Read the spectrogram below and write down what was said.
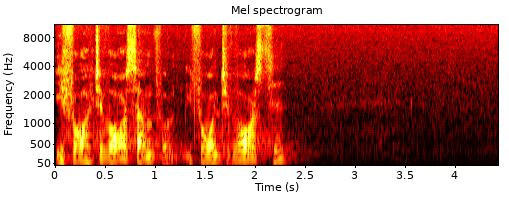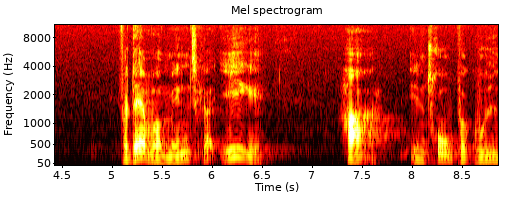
i forhold til vores samfund, i forhold til vores tid. For der, hvor mennesker ikke har en tro på Gud,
